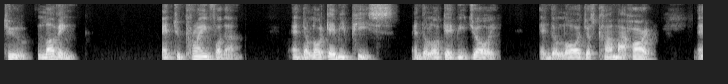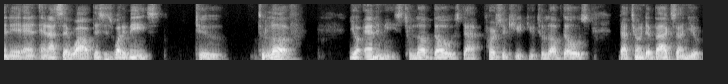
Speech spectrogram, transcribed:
to loving and to praying for them. And the Lord gave me peace and the Lord gave me joy and the Lord just calmed my heart. And, and, and I said, wow, this is what it means to, to love your enemies, to love those that persecute you, to love those that turn their backs on you,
